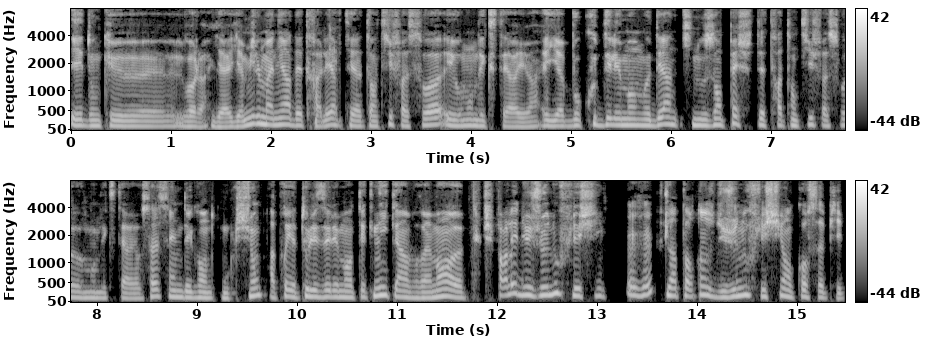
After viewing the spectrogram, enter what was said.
Et donc euh, voilà, il y a, y a, mille manières d'être alerte et attentif à soi et au monde extérieur. Et il y a beaucoup d'éléments modernes qui nous empêchent d'être attentifs à soi et au monde extérieur. Ça, c'est une des grandes conclusions. Après, il y a tous les éléments techniques. Hein, vraiment, euh, je parlais du genou fléchi. Mm-hmm. L'importance du genou fléchi en course à pied.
